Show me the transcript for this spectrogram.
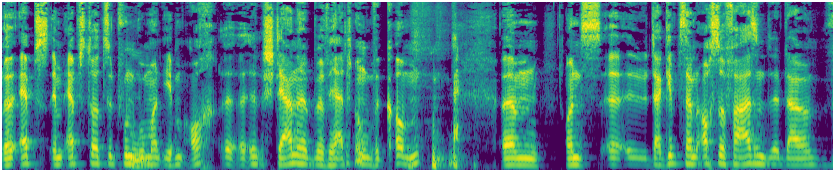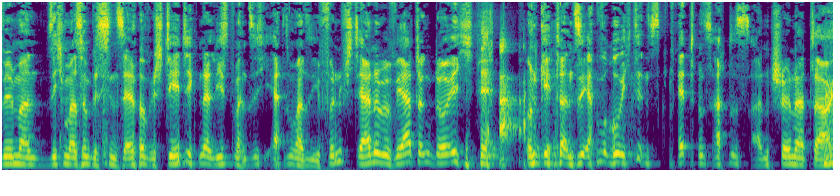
äh, Apps im App Store zu tun, mhm. wo man eben auch äh, Sternebewertungen bekommt. Ähm, und äh, da gibt's dann auch so Phasen, da will man sich mal so ein bisschen selber bestätigen, da liest man sich erstmal die Fünf-Sterne-Bewertung durch ja. und geht dann sehr beruhigt ins Bett und sagt, es ist ein schöner Tag.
